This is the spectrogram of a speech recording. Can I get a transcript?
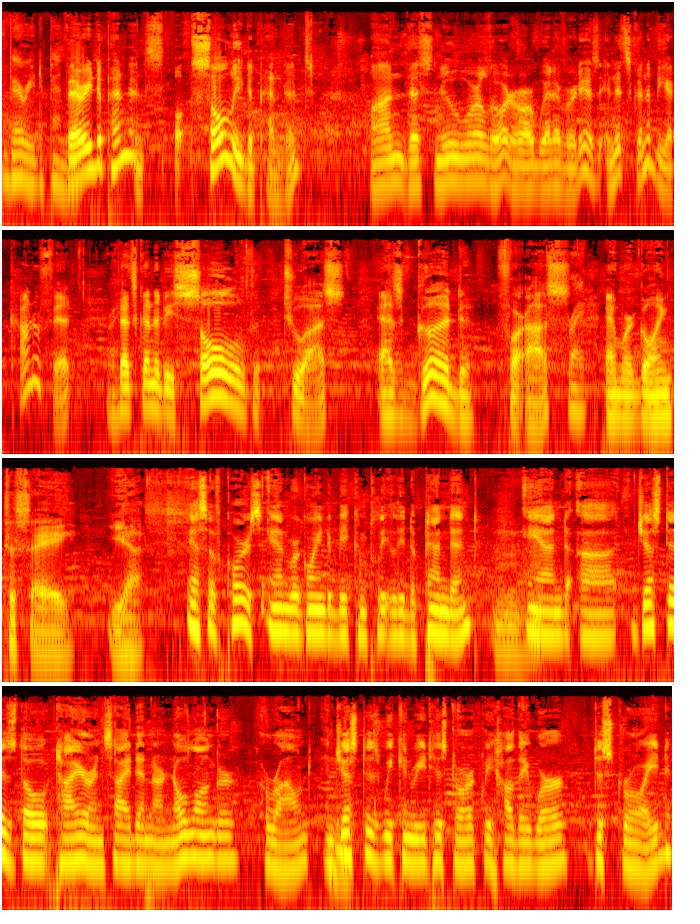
Very dependent. very dependent, solely dependent on this new world order or whatever it is, and it's going to be a counterfeit Right. that's going to be sold to us as good for us, Right. and we're going to say yes. Yes, of course, and we're going to be completely dependent. And uh, just as though Tyre and Sidon are no longer around, and just as we can read historically how they were destroyed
